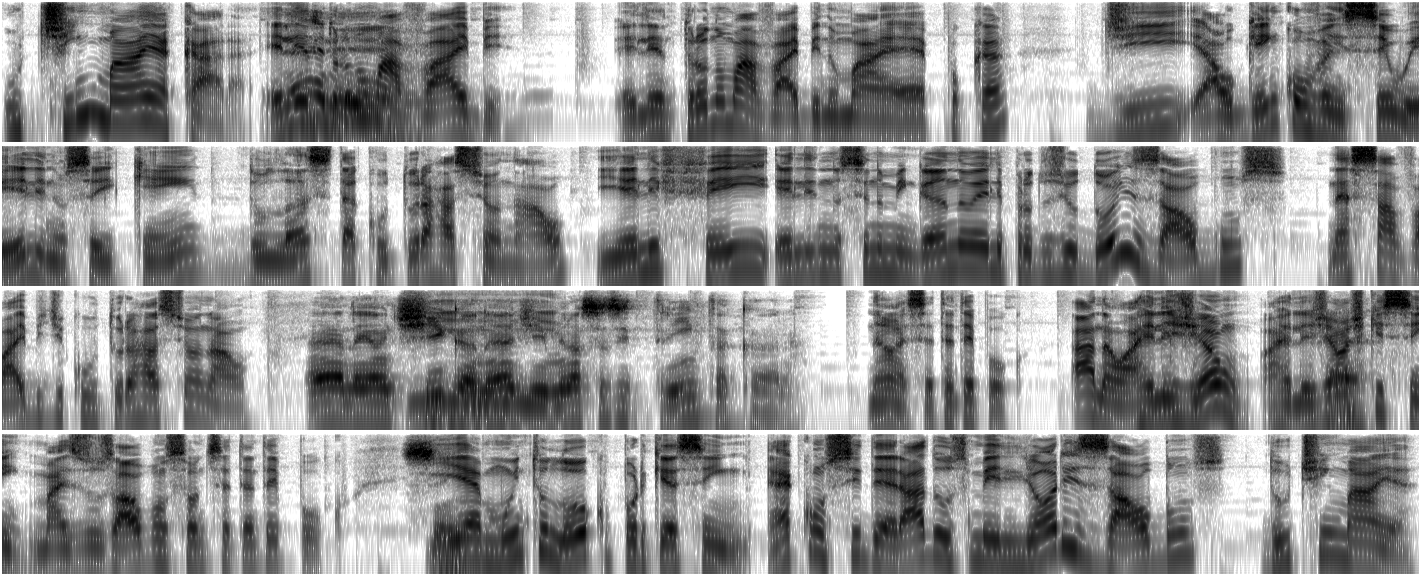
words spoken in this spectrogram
O Tim Maia, cara, ele É, entrou ele- numa vibe. Ele entrou numa vibe numa época de. Alguém convenceu ele, não sei quem, do lance da cultura racional. E ele fez. Ele, se não me engano, ele produziu dois álbuns nessa vibe de cultura racional. É, ela é antiga, E- né, de 1930, cara. Não, é 70 e pouco. Ah, não, a religião? A religião É. acho que sim, mas os álbuns são de 70 e pouco. Sim. E é muito louco porque, assim, é considerado os melhores álbuns do Tim Maia.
